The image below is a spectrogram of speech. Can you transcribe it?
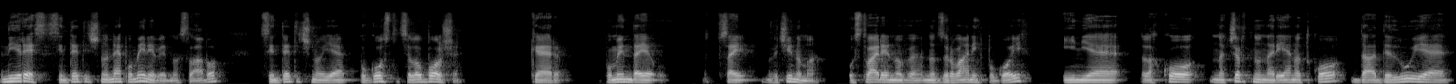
Ni res, sintetično ne pomeni vedno slabo, sintetično je pogosto celo boljše, ker pomeni, da je vsaj večinoma ustvarjeno v nadzorovanih pogojih in je lahko načrtno narejeno tako, da, deluje,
